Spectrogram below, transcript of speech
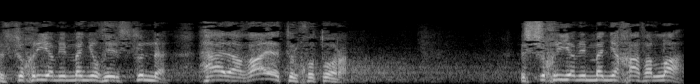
السخرية ممن يظهر السنة. هذا غاية الخطورة. السخرية ممن يخاف الله.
